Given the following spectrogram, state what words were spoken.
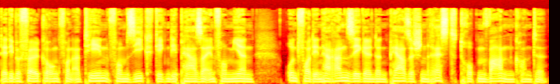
der die Bevölkerung von Athen vom Sieg gegen die Perser informieren und vor den heransegelnden persischen Resttruppen warnen konnte.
